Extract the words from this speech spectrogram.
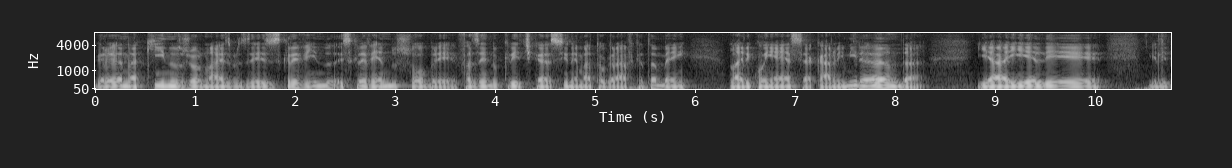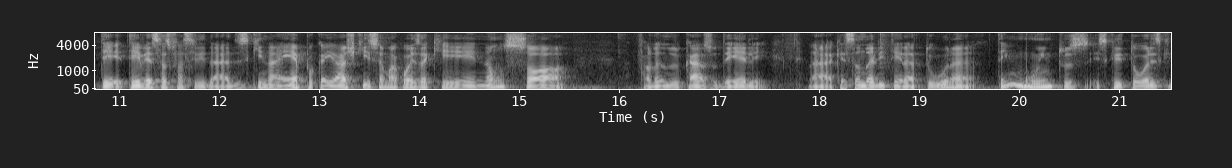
grana aqui nos jornais brasileiros escrevendo, escrevendo sobre, fazendo crítica cinematográfica também. Lá ele conhece a Carmen Miranda e aí ele ele te, teve essas facilidades que na época, e eu acho que isso é uma coisa que não só falando do caso dele, a questão da literatura, tem muitos escritores que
